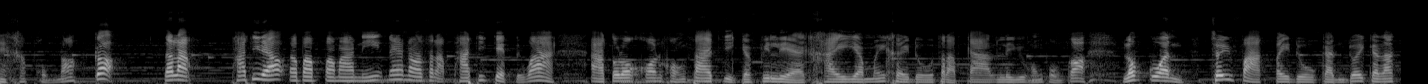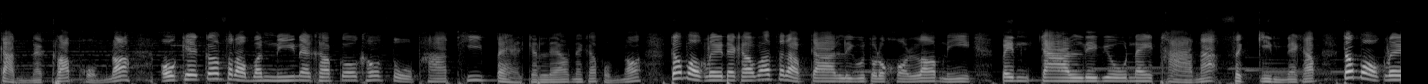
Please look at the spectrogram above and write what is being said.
นะครับผมเนาะก็สำหรับ พาร์ทที่แล้วเราประประมาณนี้แน่นอนสำหรับพาร์ทที่ 7 หรือว่า อ่าตัวละครของซาจิกับฟิเลียใครยังไม่เคยดูสำหรับการรีวิวของผมก็รบกวนช่วยฝากไปดูกันด้วยกันละกันนะครับผมเนาะโอเคก็สำหรับวันนี้นะครับก็เข้าสู่พาร์ทที่ 8 กันแล้วนะครับผมเนาะต้องบอกเลยนะครับว่าสำหรับการรีวิวตัวละครรอบนี้ เป็นการรีวิวในฐานะสกินนะครับต้องบอกเลย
